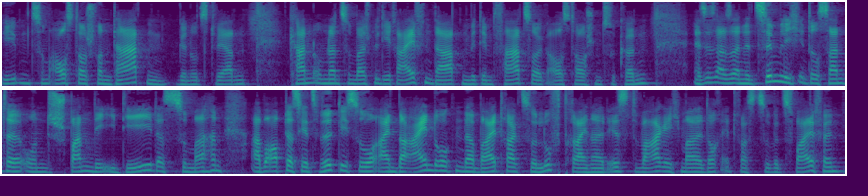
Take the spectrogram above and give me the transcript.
eben zum Austausch von Daten genutzt werden kann, um dann zum Beispiel die Reifendaten mit dem Fahrzeug austauschen zu können. Es ist also eine ziemlich interessante und spannende Idee, das zu machen. Aber ob das jetzt wirklich so ein beeindruckender Beitrag zur Luftreinheit ist, wage ich mal doch etwas zu bezweifeln.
